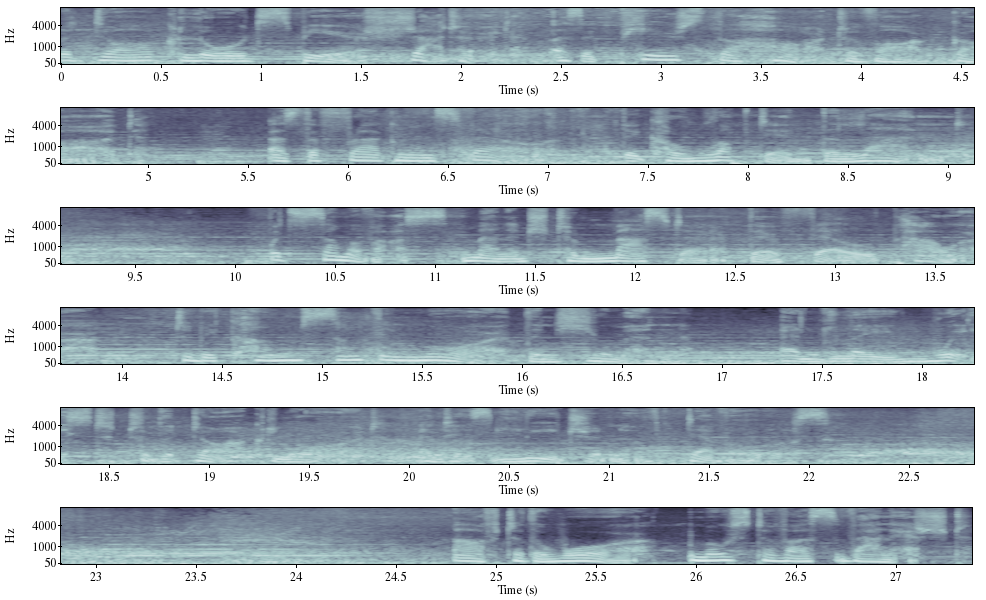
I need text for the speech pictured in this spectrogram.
The Dark Lord's spear shattered as it pierced the heart of our god. As the fragments fell, they corrupted the land. But some of us managed to master their fell power, to become something more than human, and lay waste to the Dark Lord and his legion of devils. After the war, most of us vanished,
